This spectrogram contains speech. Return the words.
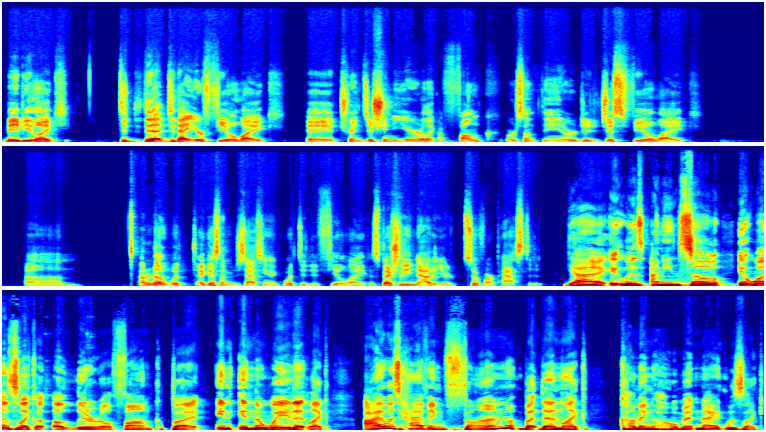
maybe like did that did that year feel like a transition year or like a funk or something or did it just feel like um I don't know what I guess I'm just asking like what did it feel like especially now that you're so far past it Yeah, it was. I mean, so it was like a, a literal funk, but in in the way that like I was having fun, but then like coming home at night was like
